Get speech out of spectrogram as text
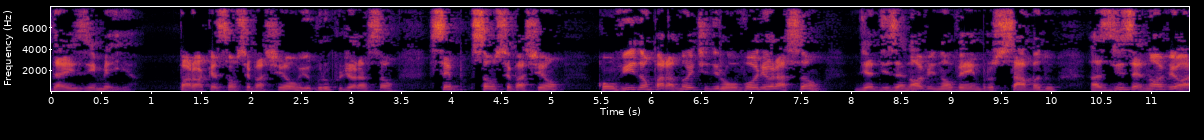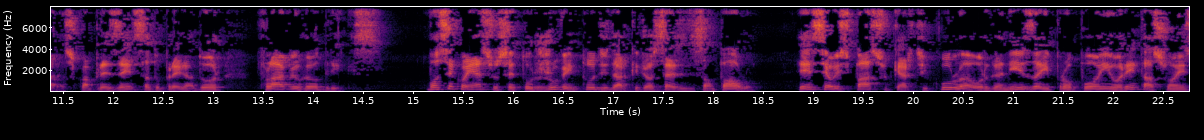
dez e meia. Paróquia São Sebastião e o grupo de oração São Sebastião convidam para a noite de louvor e oração, dia 19 de novembro, sábado, às 19 horas, com a presença do pregador Flávio Rodrigues. Você conhece o setor Juventude da Arquidiocese de São Paulo? Esse é o espaço que articula, organiza e propõe orientações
